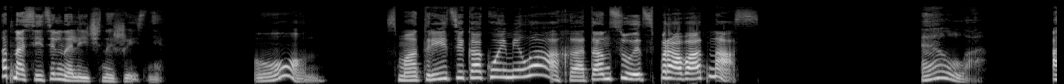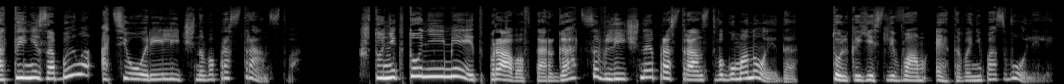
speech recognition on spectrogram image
относительно личной жизни. Он, смотрите, какой милаха танцует справа от нас. Элла, а ты не забыла о теории личного пространства? Что никто не имеет права вторгаться в личное пространство гуманоида, только если вам этого не позволили.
